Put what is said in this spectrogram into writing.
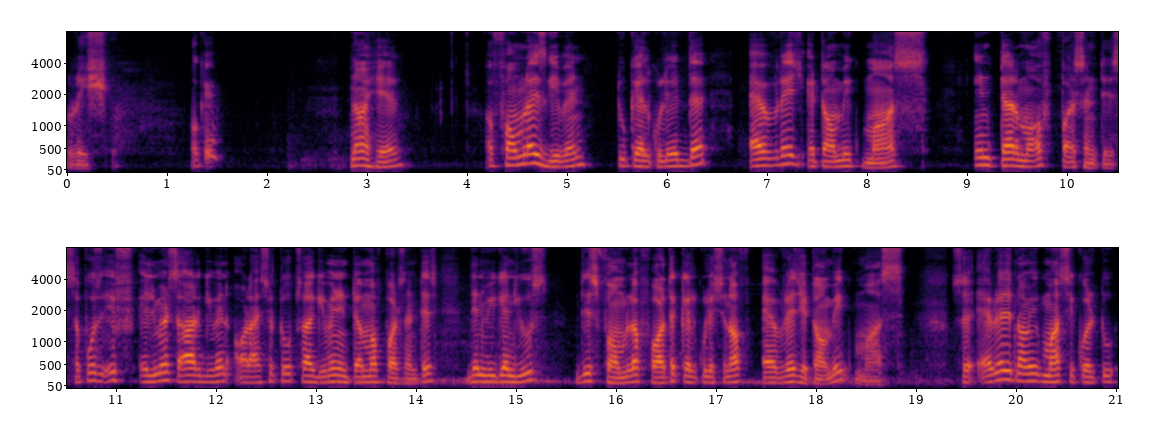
ratio. Okay. Now here a formula is given to calculate the average atomic mass in term of percentage. Suppose if elements are given or isotopes are given in term of percentage then we can use this formula for the calculation of average atomic mass. So average atomic mass equal to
